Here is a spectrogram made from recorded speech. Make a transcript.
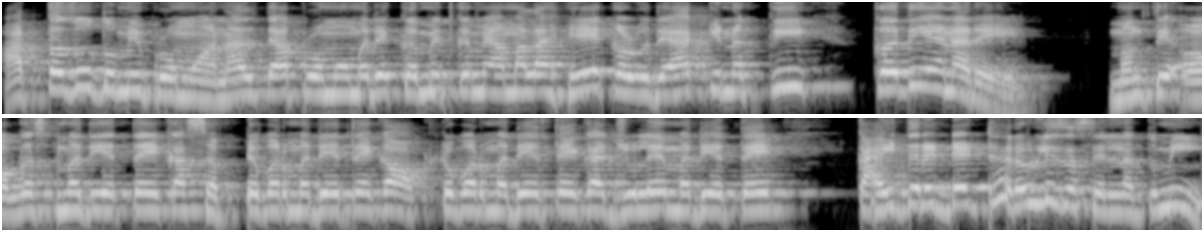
आत्ता जो तुम्ही प्रोमो आणाल त्या प्रोमोमध्ये कमीत कमी आम्हाला हे कळू द्या की नक्की कधी येणार आहे. मग ते ऑगस्टमध्ये येतंय का सप्टेंबरमध्ये येते का ऑक्टोबरमध्ये येते का जुलैमध्ये येते काहीतरी डेट ठरवलीच असेल ना तुम्ही?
